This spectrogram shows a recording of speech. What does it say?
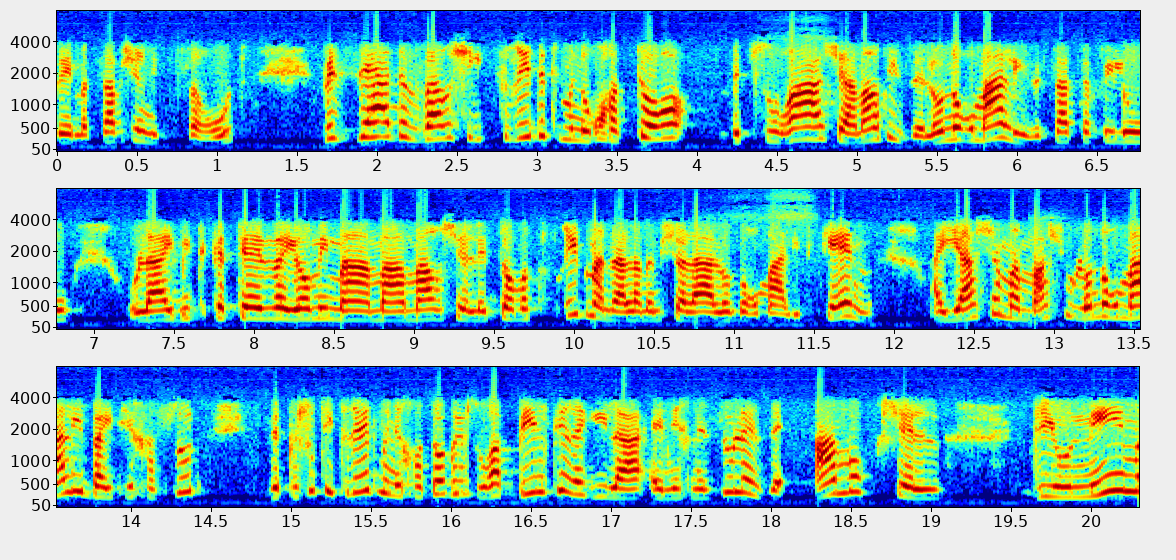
במצב של נבצרות, וזה הדבר שהטריד את מנוחתו בצורה שאמרתי, זה לא נורמלי, זה קצת אפילו אולי מתכתב היום עם המאמר של תומאס פרידמן על הממשלה הלא נורמלית. כן, היה שם משהו לא נורמלי בהתייחסות זה פשוט הטריד את מניחותו בצורה בלתי רגילה, הם נכנסו לאיזה אמוק של דיונים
